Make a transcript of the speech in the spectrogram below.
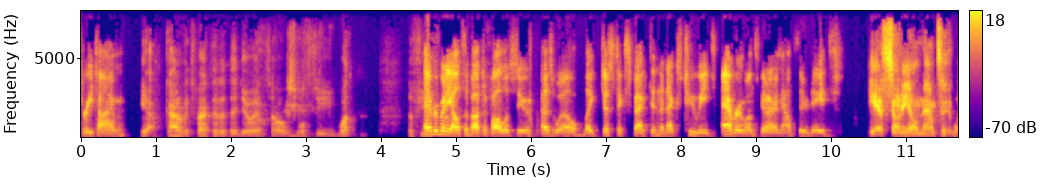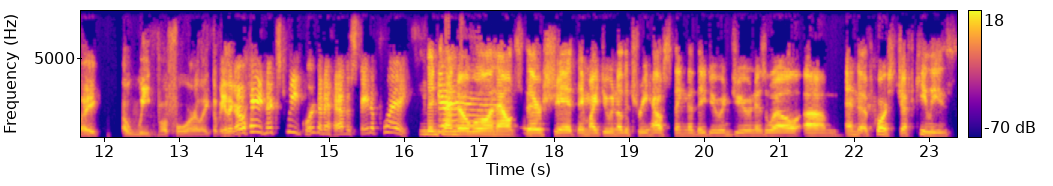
E3 time. yeah, kind of expected that they do it. So we'll see what the future. Everybody else about to follow suit as well. Like, just expect in the next two weeks, everyone's going to announce their dates. Yeah, Sony will announce it like a week before. Like they'll be like, "Oh, hey, next week we're gonna have a state of play." Nintendo will announce their shit. They might do another Treehouse thing that they do in June as well. Um, and of course, Geoff Keighley's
